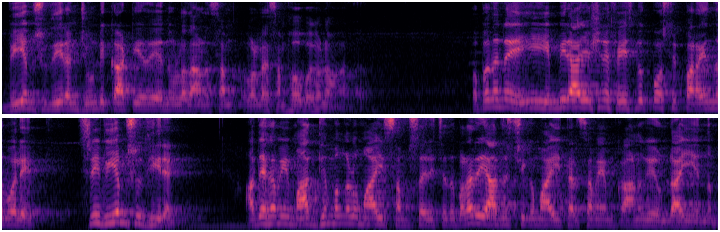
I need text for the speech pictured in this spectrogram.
വി എം സുധീരൻ ചൂണ്ടിക്കാട്ടിയത് എന്നുള്ളതാണ് വളരെ സംഭവബഹുലമാകുന്നത്. ഒപ്പം തന്നെ ഈ എം പി രാജേഷിന്റെ ഫേസ്ബുക്ക് പോസ്റ്റിൽ പറയുന്ന പോലെ ശ്രീ വി എം സുധീരൻ അദ്ദേഹം ഈ മാധ്യമങ്ങളുമായി സംസാരിച്ചത് വളരെ യാദൃശ്ചികമായി തത്സമയം കാണുകയുണ്ടായി എന്നും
